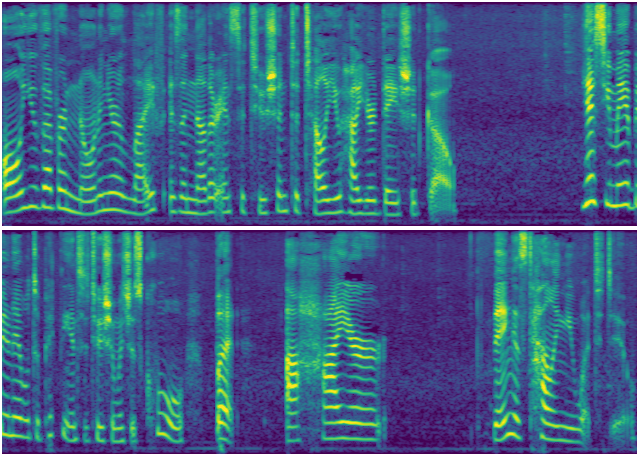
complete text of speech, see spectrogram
all you've ever known in your life is another institution to tell you how your day should go. Yes, you may have been able to pick the institution, which is cool, but a higher thing is telling you what to do.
